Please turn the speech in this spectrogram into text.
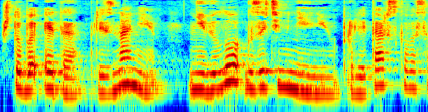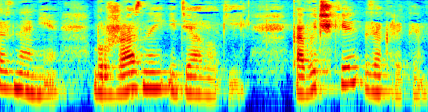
чтобы это признание не вело к затемнению пролетарского сознания буржуазной идеологии. Кавычки закрыты.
